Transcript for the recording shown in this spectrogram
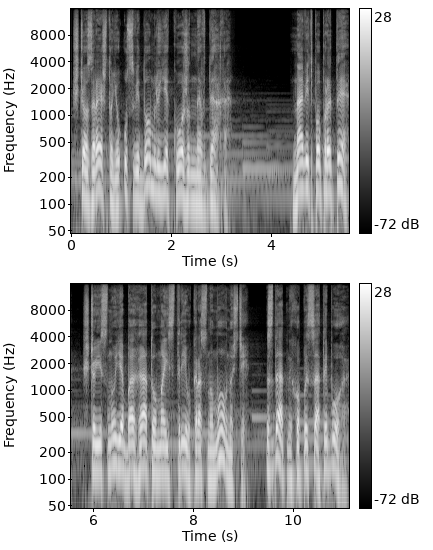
що зрештою усвідомлює кожен невдаха. Навіть попри те, що існує багато майстрів красномовності, здатних описати Бога,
